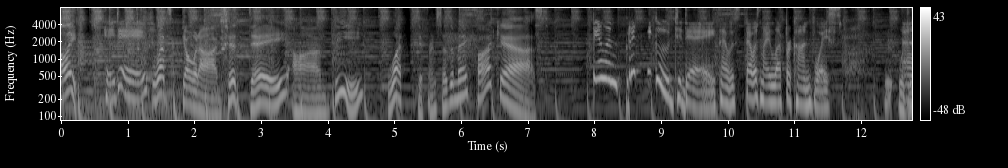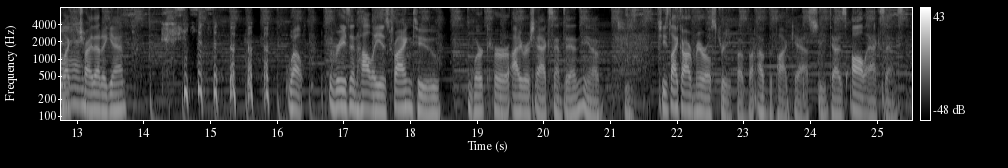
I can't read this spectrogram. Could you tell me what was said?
Holly. Hey, Dave. What's going on today on the What Difference Does It Make podcast? Feeling pretty good today. That was that was my leprechaun voice. Would you like to Uh. try that again? well, the reason Holly is trying to work her Irish accent in, you know, she's, she's like our Meryl Streep of, of the podcast. She does all accents.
